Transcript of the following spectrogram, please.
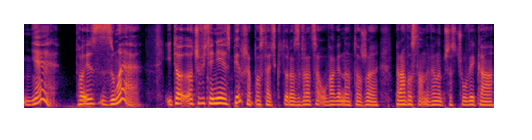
nie, to jest złe. I to oczywiście nie jest pierwsza postać, która zwraca uwagę na to, że prawo stanowione przez człowieka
